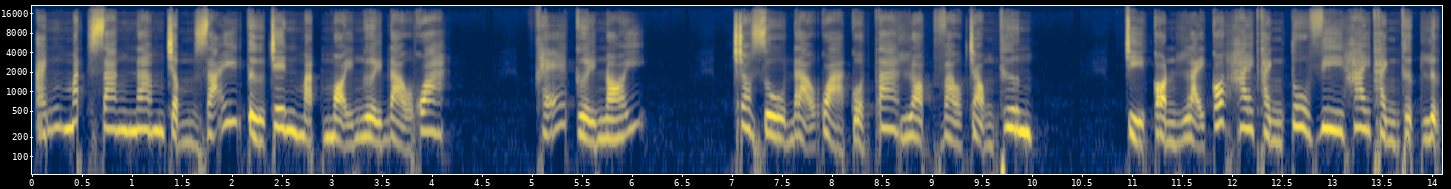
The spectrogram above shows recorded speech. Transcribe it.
Ánh mắt sang Nam chậm rãi từ trên mặt mọi người đảo qua. Khẽ cười nói. Cho dù đạo quả của ta lọt vào trọng thương. Chỉ còn lại có hai thành tu vi, hai thành thực lực.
